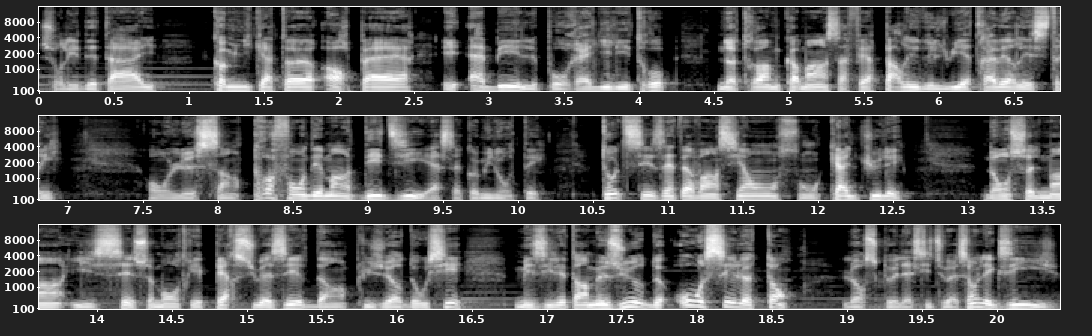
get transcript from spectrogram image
sur les détails, communicateur hors pair et habile pour rallier les troupes, notre homme commence à faire parler de lui à travers l'Estrie. On le sent profondément dédié à sa communauté. Toutes ses interventions sont calculées. Non seulement il sait se montrer persuasif dans plusieurs dossiers, mais il est en mesure de hausser le ton lorsque la situation l'exige.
